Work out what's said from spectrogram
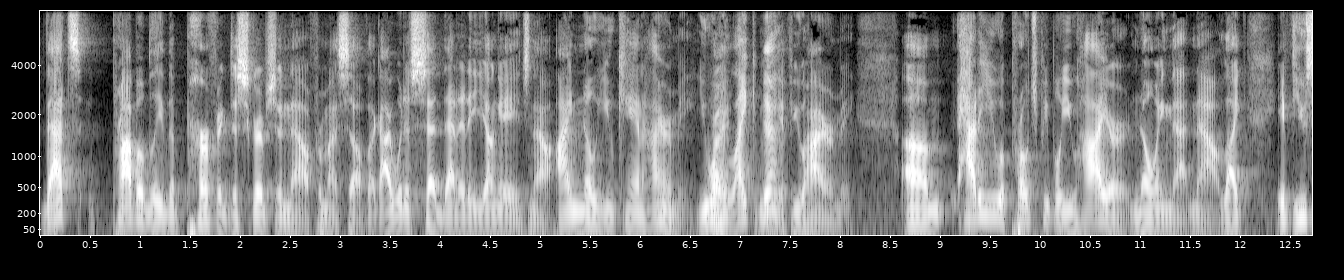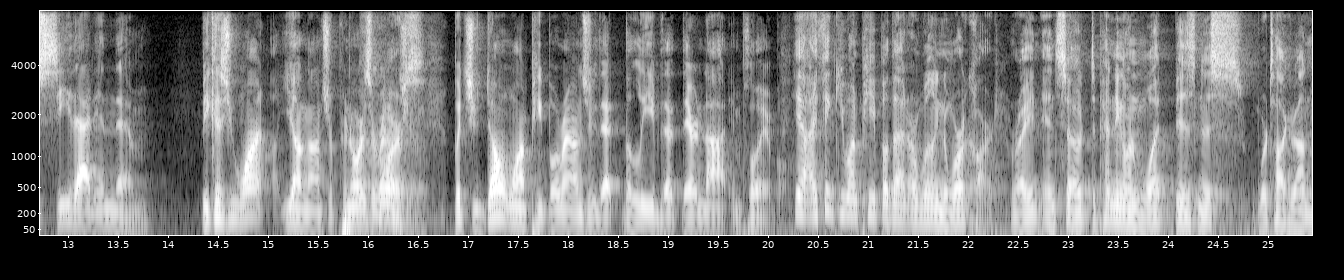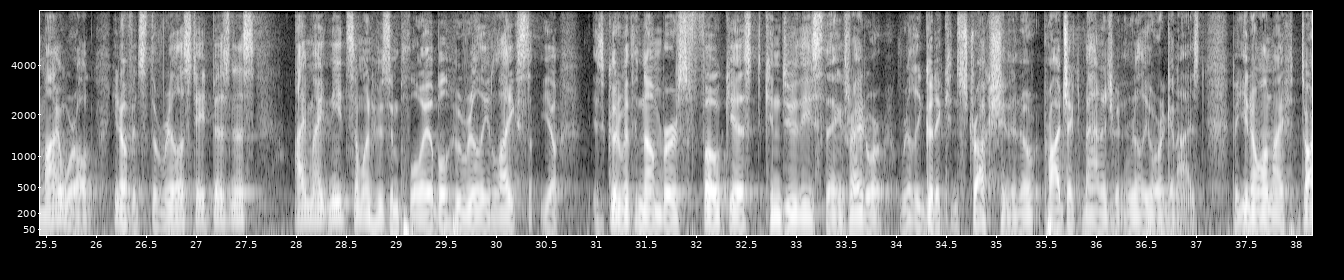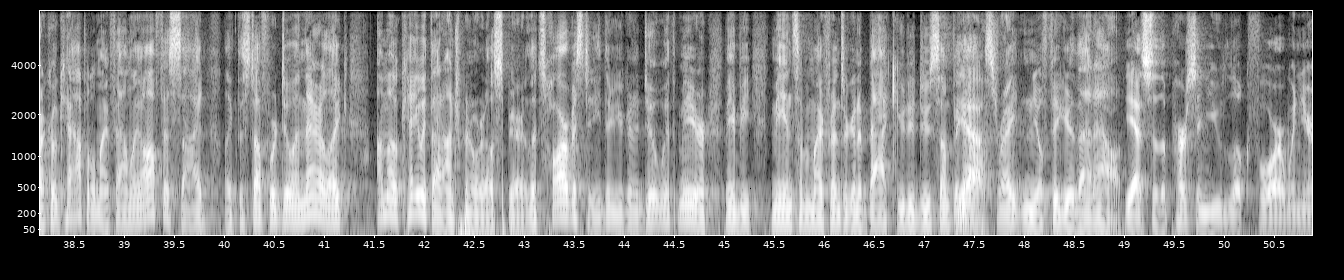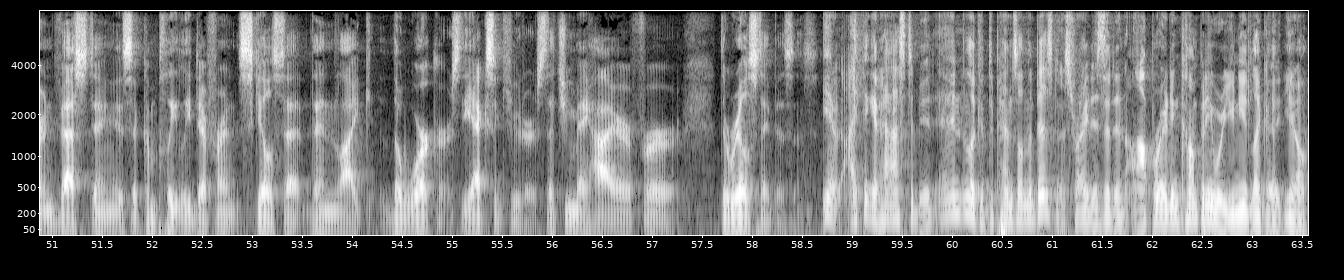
That's probably the perfect description now for myself. Like I would have said that at a young age now. I know you can't hire me. You won't right. like me yeah. if you hire me. Um, how do you approach people you hire knowing that now? Like, if you see that in them, because you want young entrepreneurs around you, but you don't want people around you that believe that they're not employable. Yeah, I think you want people that are willing to work hard, right? And so, depending on what business we're talking about in my world, you know, if it's the real estate business, I might need someone who's employable, who really likes, you know, is good with numbers, focused, can do these things, right? Or really good at construction and project management and really organized. But, you know, on my Darco Capital, my family office side, like the stuff we're doing there, like I'm okay with that entrepreneurial spirit. Let's harvest it. Either you're going to do it with me or maybe me and some of my friends are going to back you to do something yeah. else, right? And you'll figure that out. Yeah. So the person you look for when you're investing is a completely different skill set than like the workers, the executors that you may hire for the real estate business? Yeah, I think it has to be. And look, it depends on the business, right? Is it an operating company where you need like a, you know,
